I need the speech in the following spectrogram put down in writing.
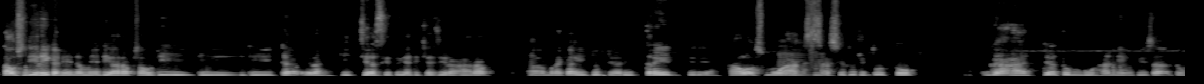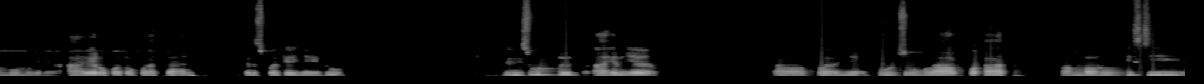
tahu sendiri kan ya namanya di Arab Saudi di di daerah Hijaz gitu ya di Jazirah Arab uh, mereka hidup dari trade gitu ya kalau semua hmm. akses itu ditutup nggak ada tumbuhan yang bisa tumbuh mungkin ya. Air obat-obatan dan sebagainya itu jadi sulit. Akhirnya uh, banyak busung lapar malnutrisi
